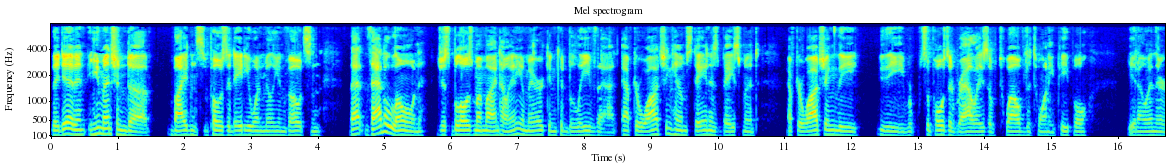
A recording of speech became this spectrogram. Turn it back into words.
They did, and you mentioned uh, Biden's supposed 81 million votes, and that that alone just blows my mind how any American could believe that after watching him stay in his basement, after watching the the supposed rallies of 12 to 20 people, you know, in their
